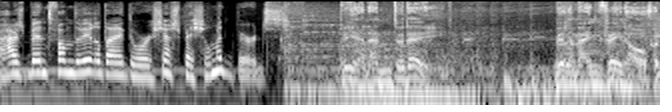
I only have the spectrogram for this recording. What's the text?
nieuwe huisband van De Wereld Draait Door. Chef Special met Birds. BNN Today. Willemijn Veenhoven.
